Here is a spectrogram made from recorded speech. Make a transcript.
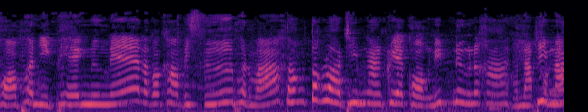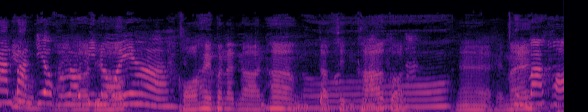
ขอเพิ่นอีกเพลงหนึ่งแน่แล้วก็เข้าไปซื้อเพิ่นว่า ต้องต้องรอทีมงานเคลียร์ของนิดนึงนะคะ เขานับทีมงานเขานับอยู่ บัตรเดียวของเรามีน้อยค่ะ ขอให้พนักงานห้างจัดสินค้าก่อนนะ เห็นไหมเพิ่นว่าขอ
